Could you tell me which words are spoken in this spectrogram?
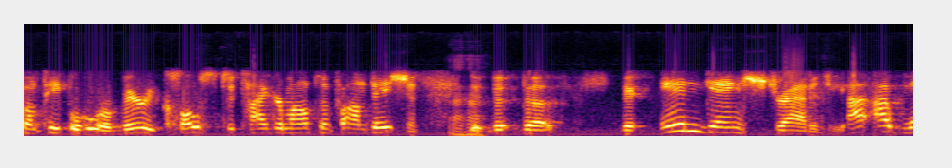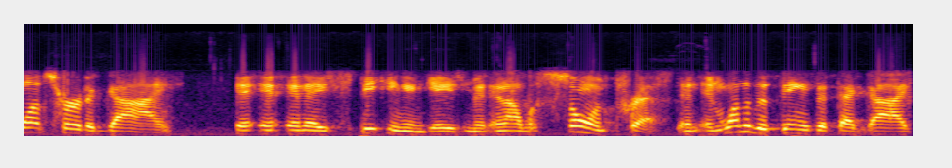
some people who are very close to Tiger Mountain Foundation. The, the, the the end game strategy. I, I once heard a guy in, in a speaking engagement, and I was so impressed. And, and one of the things that that guy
